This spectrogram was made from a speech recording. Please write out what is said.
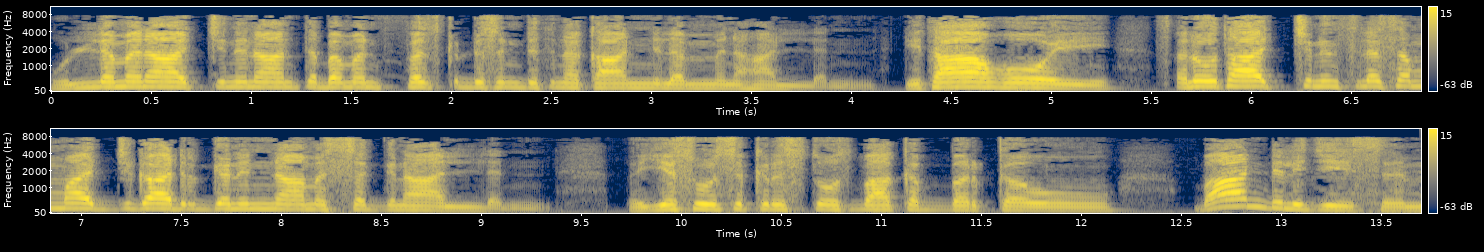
ሁለመናችንን አንተ በመንፈስ ቅዱስ እንድትነካ እንለምንሃለን። ጌታ ሆይ ጸሎታችንን ስለ ሰማ እጅግ አድርገን እናመሰግንሃለን በኢየሱስ ክርስቶስ ባከበርከው በአንድ ልጅ ስም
